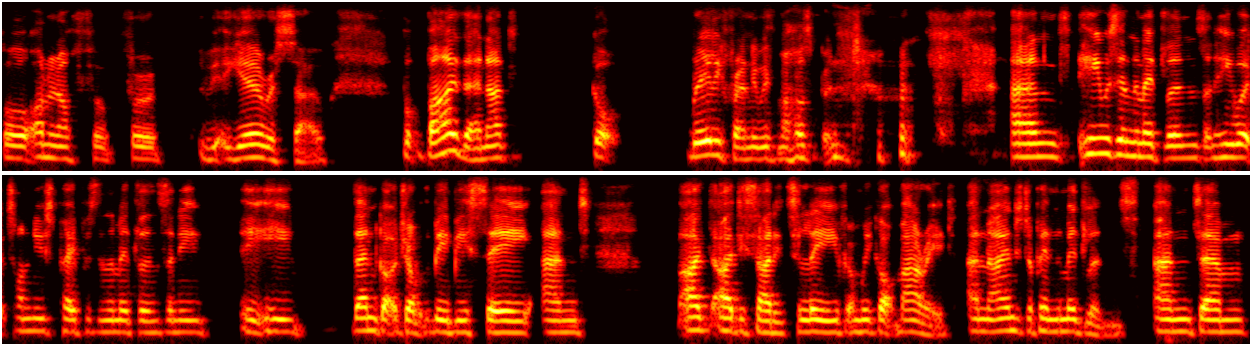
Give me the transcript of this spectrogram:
for on and off for for a year or so. But by then, I'd got really friendly with my husband, and he was in the Midlands, and he worked on newspapers in the Midlands, and he he, he then got a job at the BBC, and I, I decided to leave, and we got married, and I ended up in the Midlands, and um,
